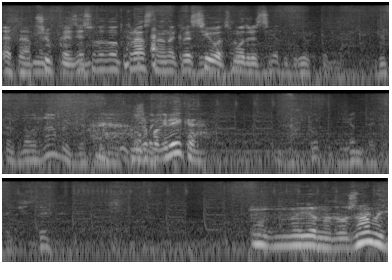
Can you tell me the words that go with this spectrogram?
эта обшивка. Здесь вот эта вот красная, она красиво смотрится. Где-то же должна быть где-то. Жопогрейка? Тут лента, это часы. Наверное, должна быть.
